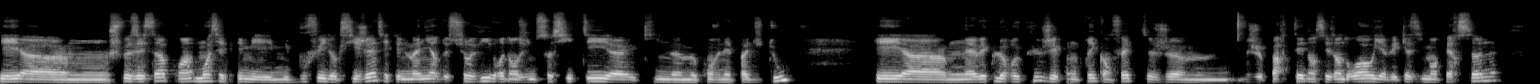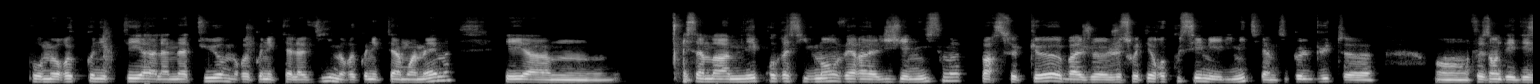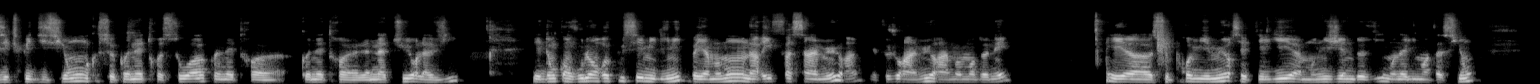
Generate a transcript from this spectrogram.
Et euh, je faisais ça pour moi, c'était mes, mes bouffées d'oxygène, c'était une manière de survivre dans une société euh, qui ne me convenait pas du tout. Et euh, avec le recul, j'ai compris qu'en fait, je, je partais dans ces endroits où il y avait quasiment personne pour me reconnecter à la nature, me reconnecter à la vie, me reconnecter à moi-même. Et, euh, et ça m'a amené progressivement vers euh, l'hygiénisme parce que bah, je, je, souhaitais repousser mes limites. C'est un petit peu le but euh, en faisant des, des, expéditions, se connaître soi, connaître, euh, connaître la nature, la vie. Et donc, en voulant repousser mes limites, bah, il y a un moment, on arrive face à un mur. Hein. Il y a toujours un mur à un moment donné. Et euh, ce premier mur, c'était lié à mon hygiène de vie, mon alimentation.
